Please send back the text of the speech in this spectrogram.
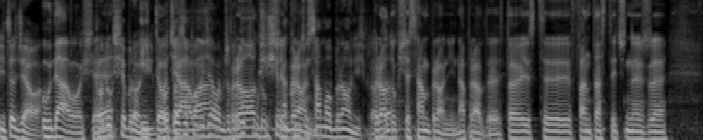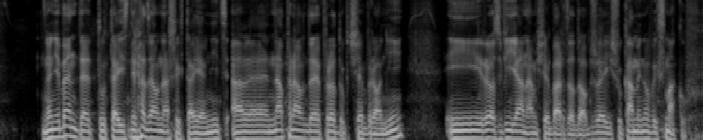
I to działa. Udało się. Produkt się broni. I to Bo to, działa. co powiedziałem, że produkt, musi się, na końcu broni. sam obronić, prawda? Produkt się sam broni, naprawdę. To jest y, fantastyczne, że no nie będę tutaj zdradzał naszych tajemnic, ale naprawdę produkt się broni i rozwija nam się bardzo dobrze i szukamy nowych smaków.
